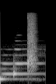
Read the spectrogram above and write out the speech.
square.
